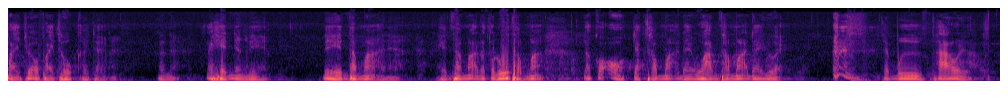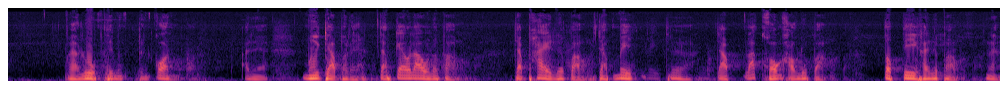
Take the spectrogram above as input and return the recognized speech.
ฝ่ายชั่วฝ่ายทุกข์เข้าใจไหมนั่นแหละก็เห็นอย่างนี้ได้เห็นธรรมะเนี่ย เห็นธรรมะแล้วก็รู้ธรรมะแล้วก็ออกจากธรรมะได้วางธรรมะได้ด้วยจะมือเท้าเนี่ยรูปที่มันเป็นก้อน อันเนี้ยมือจับอะไรจับแก้วเหล้าหรือเปล่า จับไพ่หรือเปล่า จับเม็ดจับรักของเขาหรือเปล่า ตบตีใครหรือเปล่าน่ะ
